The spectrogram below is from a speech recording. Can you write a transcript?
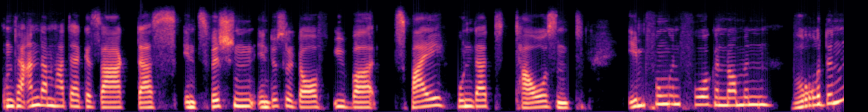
Unter anderem hat er gesagt, dass inzwischen in Düsseldorf über 200.000 Impfungen vorgenommen wurden,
